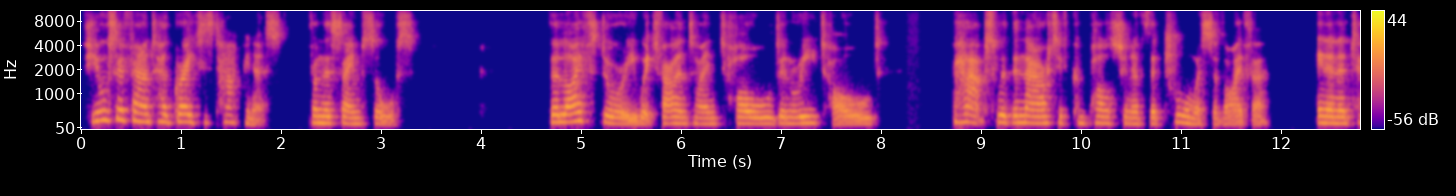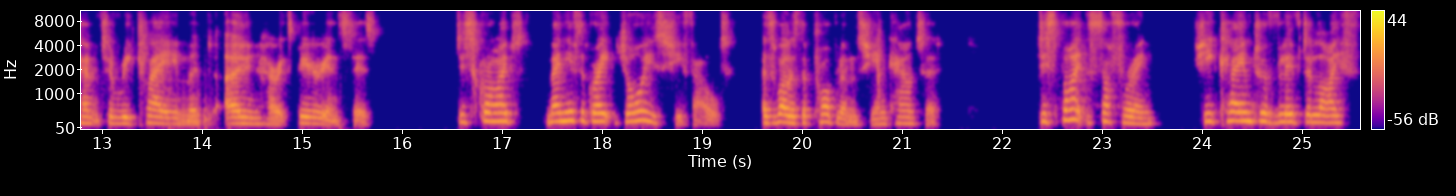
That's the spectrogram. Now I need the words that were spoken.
She also found her greatest happiness from the same source. The life story which Valentine told and retold, perhaps with the narrative compulsion of the trauma survivor in an attempt to reclaim and own her experiences, describes many of the great joys she felt, as well as the problems she encountered. Despite the suffering, she claimed to have lived a life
